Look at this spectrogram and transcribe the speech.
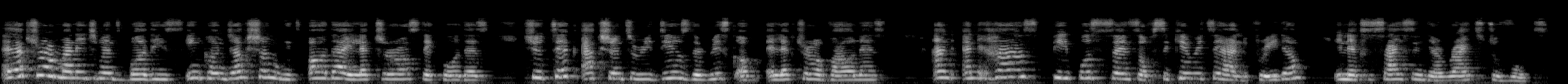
electoral management bodies, in conjunction with other electoral stakeholders, should take action to reduce the risk of electoral violence and enhance people's sense of security and freedom in exercising their right to vote.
